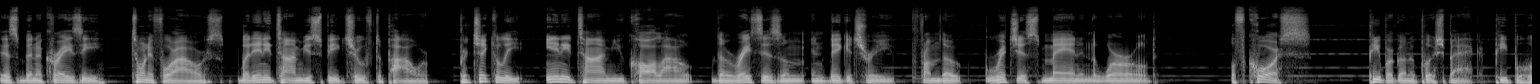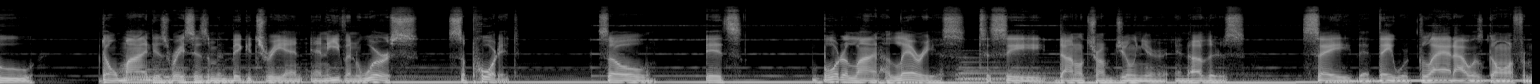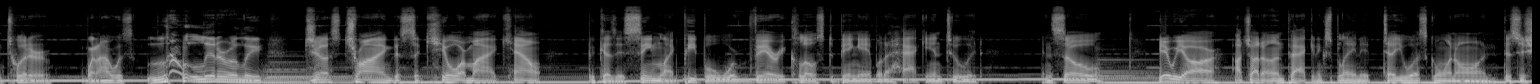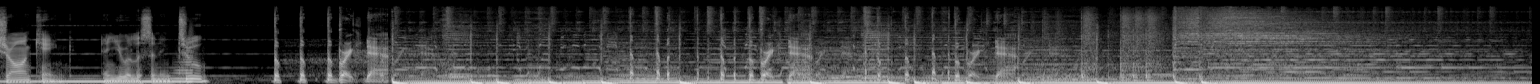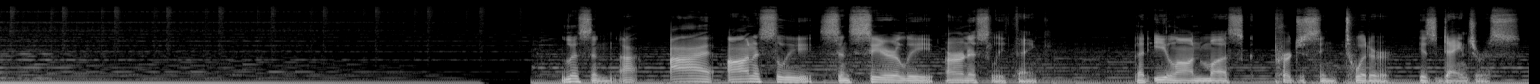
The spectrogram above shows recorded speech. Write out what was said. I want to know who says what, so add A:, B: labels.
A: it's been a crazy 24 hours, but anytime you speak truth to power, particularly anytime you call out the racism and bigotry from the richest man in the world, of course, people are going to push back. People who don't mind his racism and bigotry and, and even worse, support it. So it's borderline hilarious to see Donald Trump Jr. and others say that they were glad I was gone from Twitter when I was literally just trying to secure my account because it seemed like people were very close to being able to hack into it. And so here we are. I'll try to unpack and explain it, tell you what's going on. This is Shaun King, and you are listening to
B: The, the, the Breakdown. The, the, the, the Breakdown. The, the,
A: Listen, I, I honestly, sincerely, earnestly think that Elon Musk purchasing Twitter is dangerous.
